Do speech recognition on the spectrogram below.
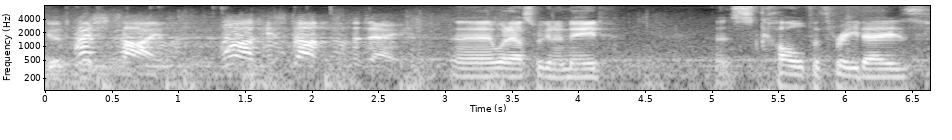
Good. Rest time. Work is done for the day. Uh, what else we're we gonna need? That's coal for three days.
